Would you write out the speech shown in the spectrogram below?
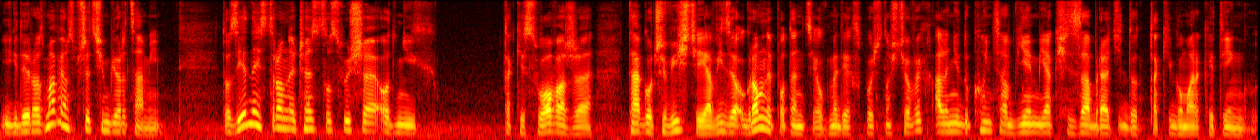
I gdy rozmawiam z przedsiębiorcami, to z jednej strony często słyszę od nich takie słowa, że tak, oczywiście, ja widzę ogromny potencjał w mediach społecznościowych, ale nie do końca wiem, jak się zabrać do takiego marketingu,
